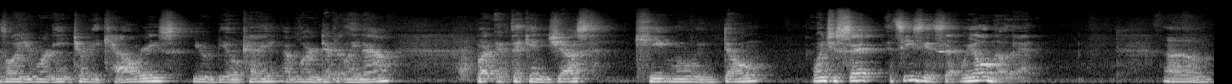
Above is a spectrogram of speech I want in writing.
as long as you weren't eating too many calories, you would be okay. I've learned differently now. But if they can just keep moving, don't. Once you sit, it's easy to sit. We all know that. Um,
